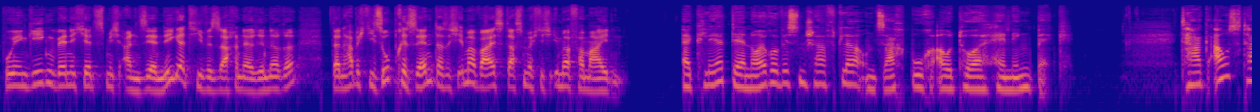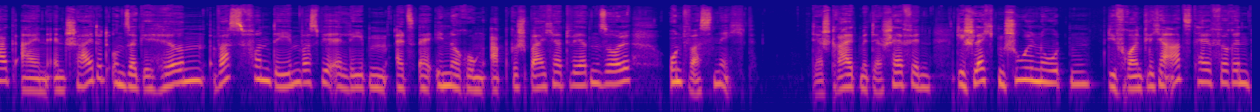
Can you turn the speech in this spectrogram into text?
Wohingegen, wenn ich jetzt mich an sehr negative Sachen erinnere, dann habe ich die so präsent, dass ich immer weiß, das möchte ich immer vermeiden. Erklärt der Neurowissenschaftler und Sachbuchautor Henning Beck. Tag aus, Tag ein entscheidet unser Gehirn, was von dem, was wir erleben, als Erinnerung abgespeichert werden soll und was nicht. Der Streit mit der Chefin, die schlechten Schulnoten, die freundliche Arzthelferin,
